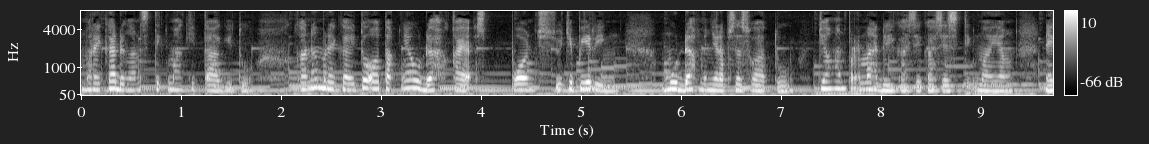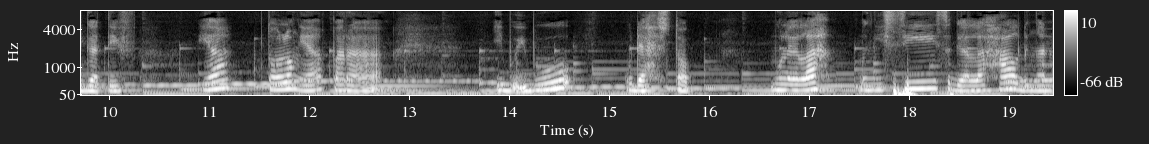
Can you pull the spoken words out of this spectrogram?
mereka dengan stigma kita gitu. Karena mereka itu otaknya udah kayak sponge cuci piring, mudah menyerap sesuatu. Jangan pernah deh kasih-kasih stigma yang negatif. Ya, tolong ya para ibu-ibu udah stop mulailah mengisi segala hal dengan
